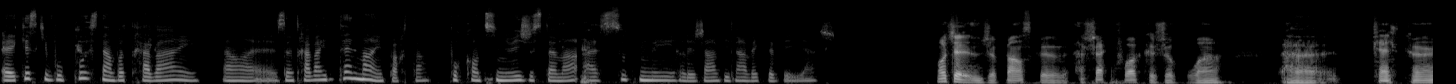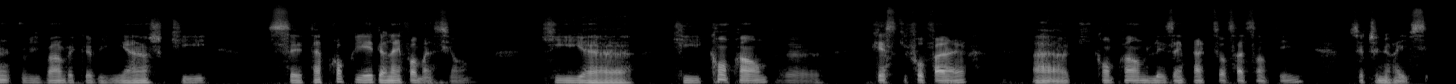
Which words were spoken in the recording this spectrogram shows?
qu'est-ce qui vous pousse dans votre travail? C'est un travail tellement important pour continuer justement à soutenir les gens vivant avec le VIH. Moi, je, je pense que à chaque fois que je vois quelqu'un vivant avec le VIH qui s'est approprié de l'information, qui euh, qui comprend euh, qu'est-ce qu'il faut faire, euh, qui comprend les impacts sur sa santé, c'est une réussite.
